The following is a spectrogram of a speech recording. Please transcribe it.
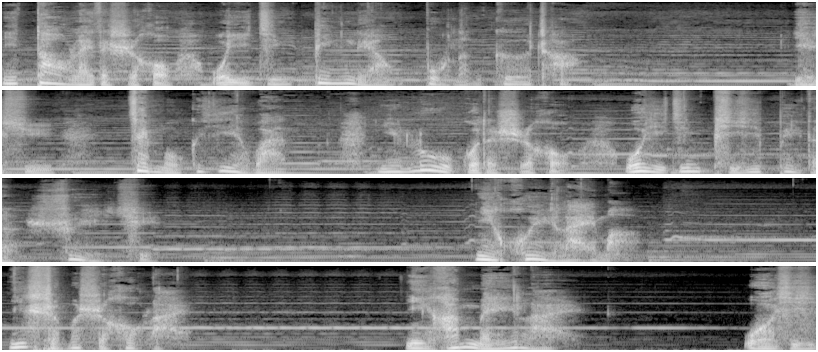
你到来的时候，我已经冰凉，不能歌唱。也许，在某个夜晚，你路过的时候，我已经疲惫的睡去。你会来吗？你什么时候来？你还没来，我已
